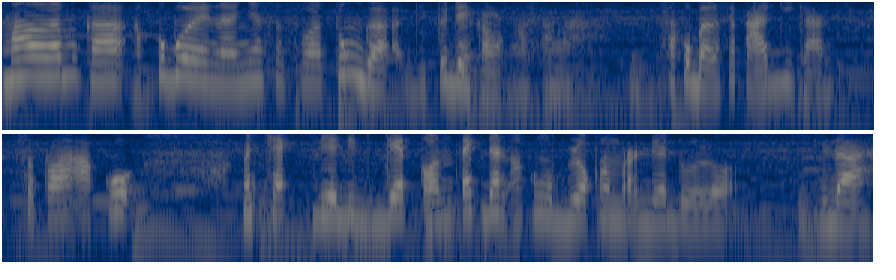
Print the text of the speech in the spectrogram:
malam kak aku boleh nanya sesuatu nggak? Gitu deh kalau nggak salah. Terus aku balasnya pagi kan setelah aku ngecek dia di get kontak dan aku ngeblok nomor dia dulu. Udah.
